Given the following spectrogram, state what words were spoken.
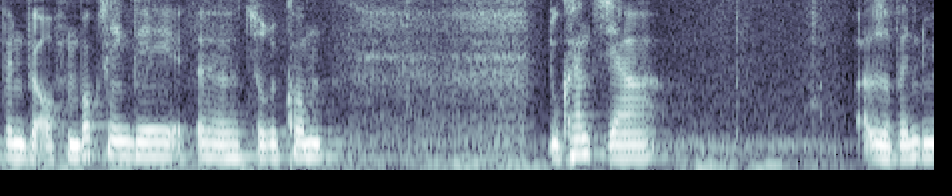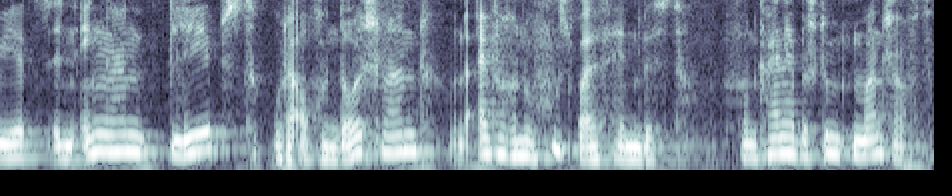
wenn wir auf den Boxing Day äh, zurückkommen, du kannst ja, also wenn du jetzt in England lebst oder auch in Deutschland und einfach nur Fußballfan bist, von keiner bestimmten Mannschaft,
